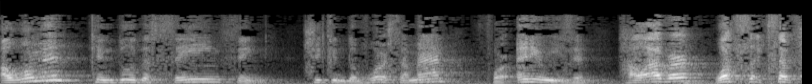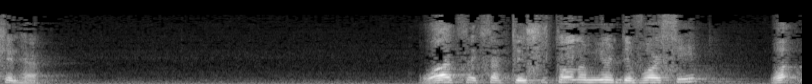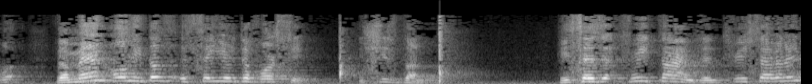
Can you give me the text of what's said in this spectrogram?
A woman can do the same thing. She can divorce a man for any reason. However, what's the exception here? What's the exception? She tell him you're divorcee? What, what? The man only does is say you're divorcee. She's done. He says it three times in three seven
